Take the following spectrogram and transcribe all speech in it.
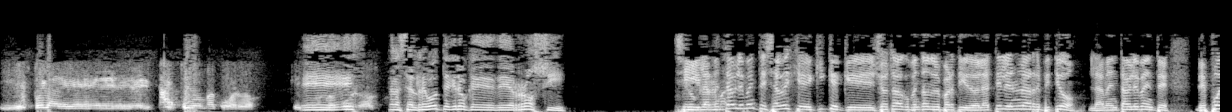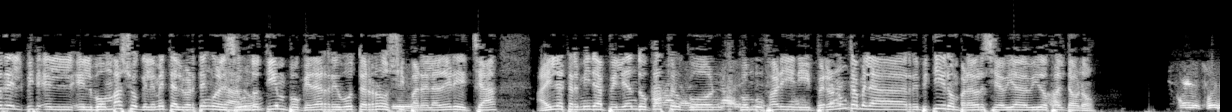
Y después la de Castro no me acuerdo. Que no me Eh, es acuerdo. tras el rebote creo que de Rossi. Sí, lamentablemente, sabés que, Quique, que yo estaba comentando el partido, la tele no la repitió, lamentablemente. Después del el, el bombazo que le mete Albertengo en el Claro. segundo tiempo, que da rebote Rossi Sí. para la derecha, ahí la termina peleando Castro Ah, con, con. Buffarini, pero nunca me la repitieron para ver si había habido falta o no. Fue, fue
